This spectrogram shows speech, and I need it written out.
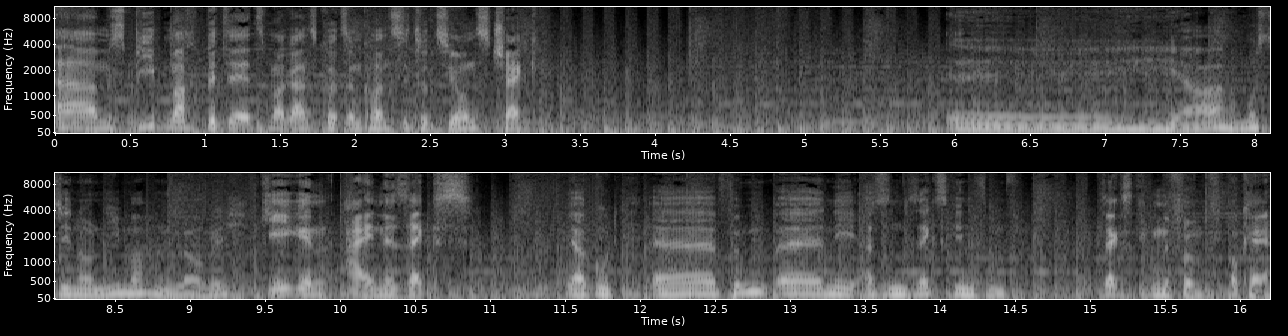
Ähm, Speed macht bitte jetzt mal ganz kurz einen Konstitutionscheck. Äh, ja, musste ich noch nie machen, glaube ich. Gegen eine 6. Ja, gut. Äh, fünf, äh, nee, also ein 6 gegen 5. 6 gegen eine 5, okay.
